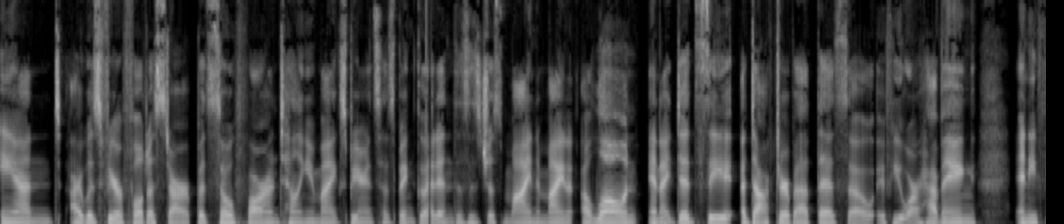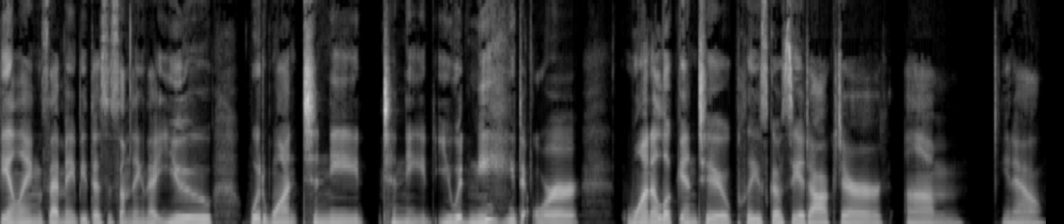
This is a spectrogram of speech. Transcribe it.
and I was fearful to start, but so far I'm telling you my experience has been good and this is just mine and mine alone and I did see a doctor about this. So if you are having any feelings that maybe this is something that you would want to need to need, you would need or want to look into, please go see a doctor. Um, you know,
